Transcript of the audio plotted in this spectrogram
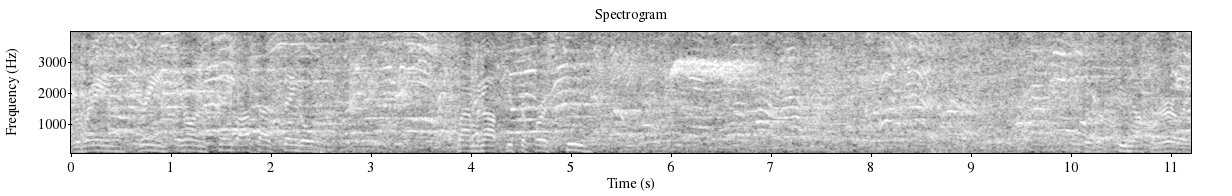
Lorain Green in on a single, outside single. Climbing up, gets the first two. Goes up 2 nothing early.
